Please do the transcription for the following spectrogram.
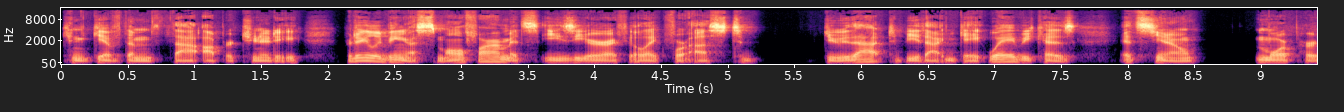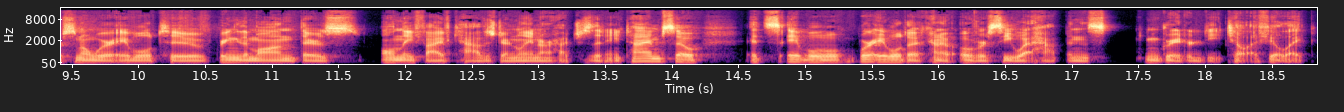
can give them that opportunity. Particularly being a small farm it's easier i feel like for us to do that to be that gateway because it's you know more personal. We're able to bring them on. There's only five calves generally in our hutches at any time. So it's able we're able to kind of oversee what happens in greater detail i feel like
